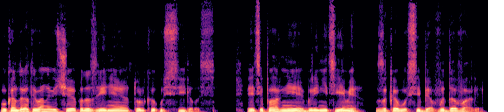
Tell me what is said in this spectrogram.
У Кондрата Ивановича подозрение только усилилось. Эти парни были не теми, за кого себя выдавали.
